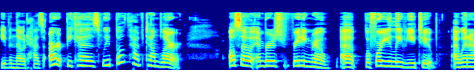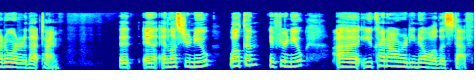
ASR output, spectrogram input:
even though it has art, because we both have Tumblr. Also, Ember's Reading Room. Uh, before you leave YouTube, I went out of order that time. It, unless you're new, welcome if you're new uh, you kind of already know all this stuff.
